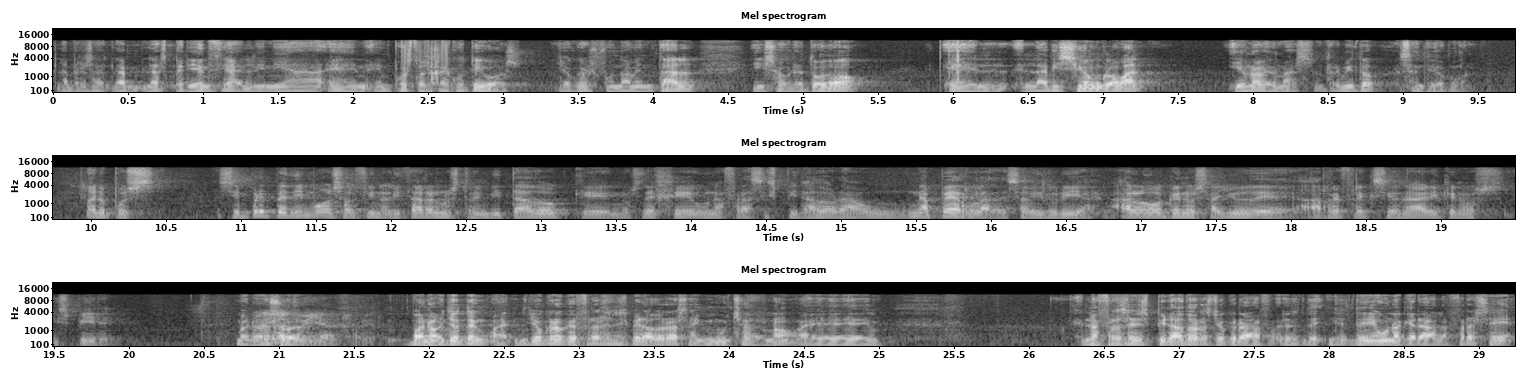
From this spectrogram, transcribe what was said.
la, empresa- la- la experiencia en línea en, en puestos ejecutivos yo creo que es fundamental y sobre todo el- la visión global y una vez más, repito, el sentido común. Bueno, pues siempre pedimos al finalizar a nuestro invitado que nos deje una frase inspiradora, un- una perla de sabiduría, algo que nos ayude a reflexionar y que nos inspire. Bueno, ¿Cuál es eso- la tuya, Javier? Bueno, yo, tengo, yo creo que frases inspiradoras hay muchas, ¿no? Eh, las frases inspiradoras, yo creo, yo tenía una que era la frase,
